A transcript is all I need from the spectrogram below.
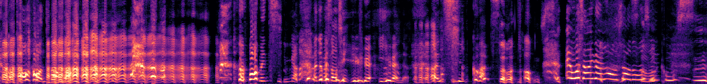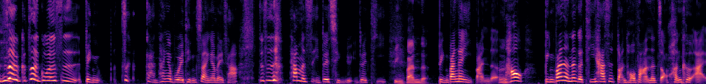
头好痛啊。莫名其妙，他就被送进医院很奇怪，什么东西？哎、欸，我想一个很好笑的东西，什么故事？这个、这个故事是丙，这个干他应该不会听，算应该没差。就是他们是一对情侣，一对 T，丙班的，丙班跟乙班的，嗯、然后丙班的那个 T 他是短头发的那种，很可爱。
